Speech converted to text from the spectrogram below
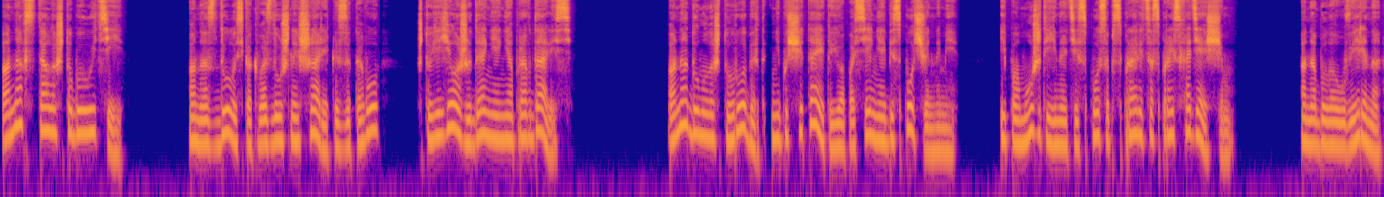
Она встала, чтобы уйти. Она сдулась, как воздушный шарик, из-за того, что ее ожидания не оправдались. Она думала, что Роберт не посчитает ее опасения беспочвенными — и поможет ей найти способ справиться с происходящим. Она была уверена,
